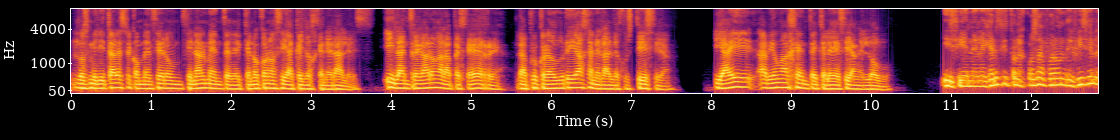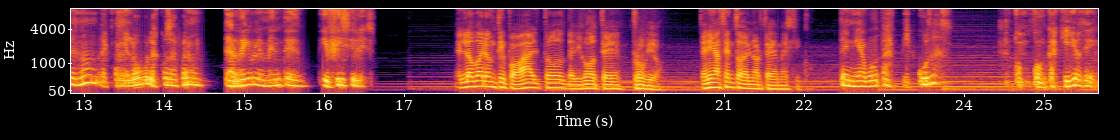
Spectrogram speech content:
los militares se convencieron finalmente de que no conocía a aquellos generales y la entregaron a la PGR, la Procuraduría General de Justicia. Y ahí había un agente que le decían el lobo. Y si en el ejército las cosas fueron difíciles, no, hombre, con el lobo las cosas fueron terriblemente difíciles. El lobo era un tipo alto, de bigote, rubio. Tenía acento del norte de México. Tenía botas picudas, con, casquillos de,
